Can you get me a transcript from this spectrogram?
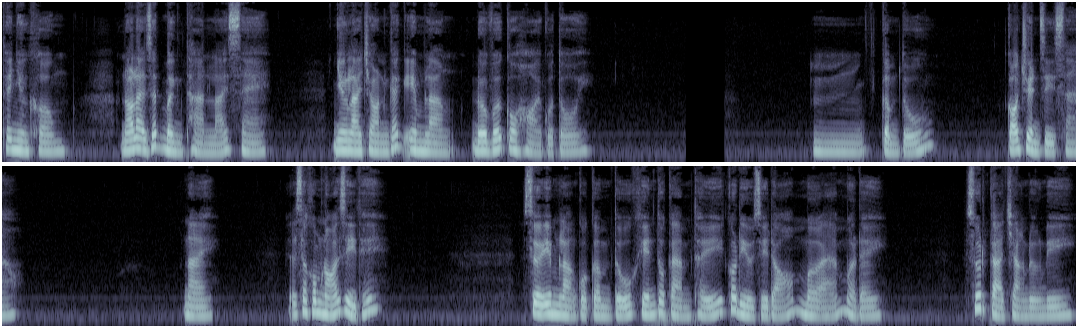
Thế nhưng không Nó lại rất bình thản lái xe Nhưng lại tròn cách im lặng Đối với câu hỏi của tôi. Uhm, Cầm tú Có chuyện gì sao? Này Sao không nói gì thế? Sự im lặng của cầm tú Khiến tôi cảm thấy có điều gì đó mờ ám ở đây. Suốt cả chặng đường đi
